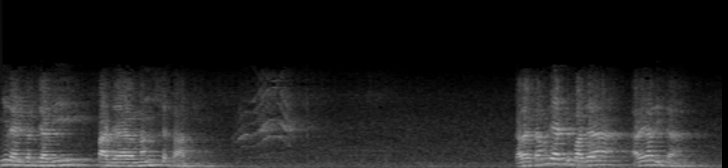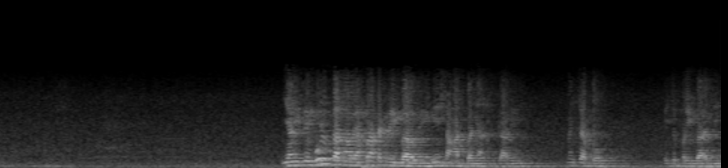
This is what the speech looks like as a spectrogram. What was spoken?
Inilah yang terjadi pada manusia saat ini. Kalau kita melihat kepada realita yang ditimbulkan oleh praktek ribawi ini sangat banyak sekali mencakup itu pribadi,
